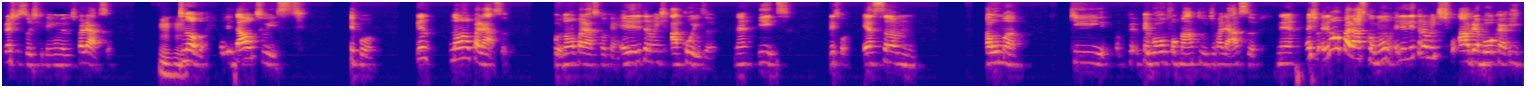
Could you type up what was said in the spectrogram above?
para as pessoas que têm medo de palhaço. Uhum. De novo, ele dá o twist. Tipo, ele não é um palhaço. Não é um palhaço qualquer. Ele é literalmente a coisa, né? It's tipo, essa alma que pegou o formato de palhaço, né? Mas, tipo, ele não é um palhaço comum, ele literalmente tipo, abre a boca e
